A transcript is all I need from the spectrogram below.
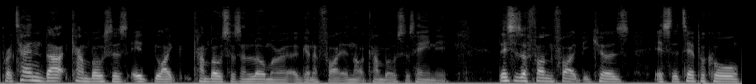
Pretend that Kambosos, it like Kambosos and Loma are, to fight, and not Kambosos Haney. This is a fun fight because it's the typical.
